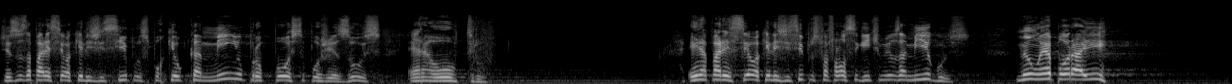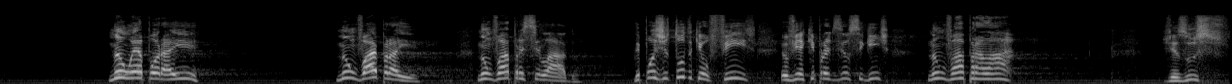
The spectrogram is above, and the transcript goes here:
Jesus apareceu àqueles discípulos porque o caminho proposto por Jesus era outro. Ele apareceu àqueles discípulos para falar o seguinte: meus amigos, não é por aí. Não é por aí. Não vai para aí. Não vá para esse lado. Depois de tudo que eu fiz, eu vim aqui para dizer o seguinte: não vá para lá. Jesus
